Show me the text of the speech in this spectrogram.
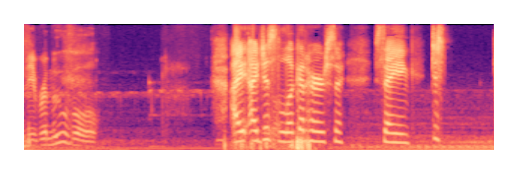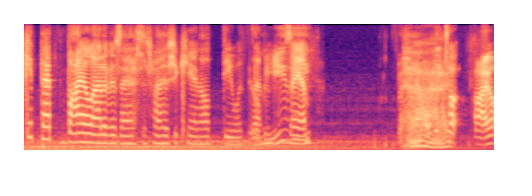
the removal. I I just look at her sa- saying, just get that vial out of his ass as fast as you can. I'll deal with It'll them, be easy. ma'am. I only, tu- I,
